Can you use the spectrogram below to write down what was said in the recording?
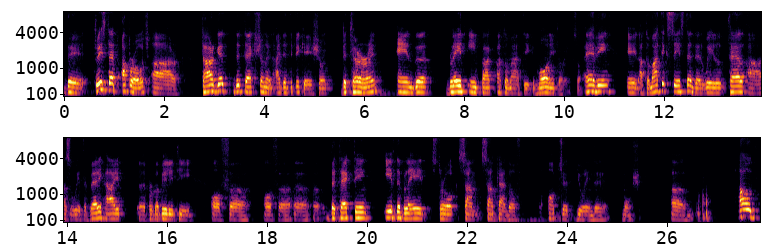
the three-step approach are target detection and identification, deterrent, and uh, blade impact automatic monitoring. So having an automatic system that will tell us with a very high uh, probability of uh, of uh, uh, uh, detecting if the blade stroke some some kind of object during the motion. Um, how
